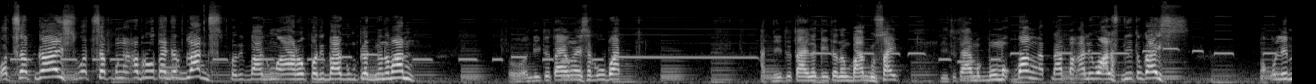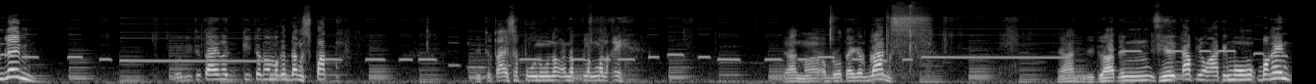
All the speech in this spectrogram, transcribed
What's up guys? What's up mga kabro Tiger Vlogs? Panibagong araw, panibagong vlog na naman. So, andito tayo ngayon sa gubat. At dito tayo nakita ng bagong site. Dito tayo magmumukbang at napakaliwalas dito guys. Makulimlim. So, dito tayo nagkita ng magandang spot. Dito tayo sa puno ng anap lang malaki. Yan mga kabro Tiger Vlogs. Yan, dito natin sinit up yung ating mumukbangin.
